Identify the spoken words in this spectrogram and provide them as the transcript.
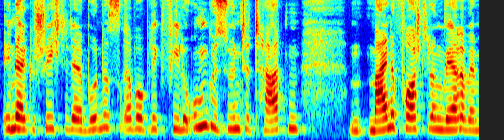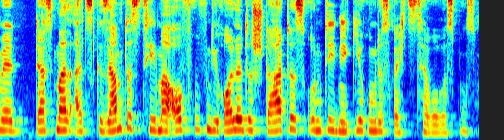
in der Geschichte der Bundesrepublik, viele ungesühnte Taten. Meine Vorstellung wäre, wenn wir das mal als gesamtes Thema aufrufen, die Rolle des Staates und die Negierung des Rechtsterrorismus.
